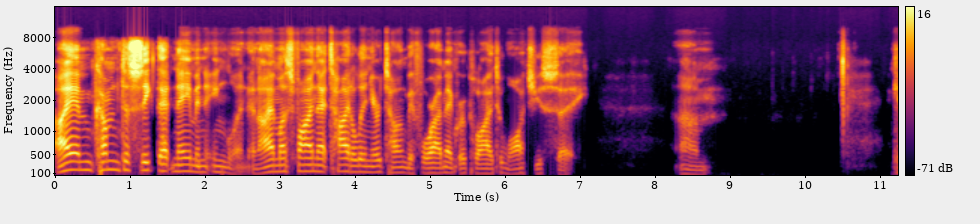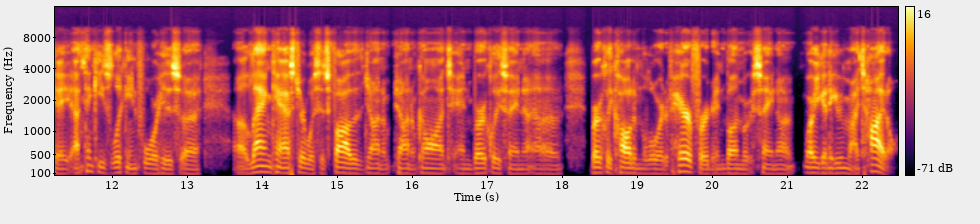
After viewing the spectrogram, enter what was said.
I am come to seek that name in England, and I must find that title in your tongue before I make reply to what you say. Um, okay, I think he's looking for his uh, uh, Lancaster was his father, John of John of Gaunt, and Berkeley saying uh, Berkeley called him the Lord of Hereford, and Bolingbroke saying, uh, "Why are you going to give me my title?"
